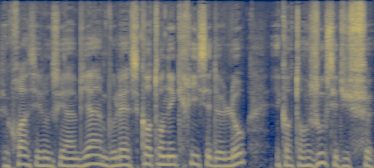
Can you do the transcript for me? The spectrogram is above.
je crois, si je me souviens bien, Boulez, quand on écrit, c'est de l'eau, et quand on joue, c'est du feu.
